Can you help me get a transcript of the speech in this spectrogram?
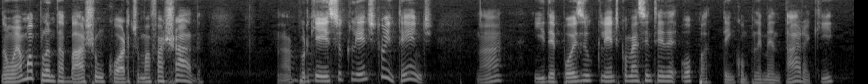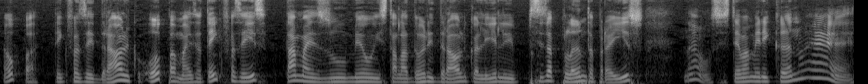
Não é uma planta baixa, um corte, uma fachada. Né? Porque isso o cliente não entende. Né? E depois o cliente começa a entender: opa, tem complementar aqui? Opa, tem que fazer hidráulico? Opa, mas eu tenho que fazer isso? Tá, mas o meu instalador hidráulico ali, ele precisa planta para isso? Não, o sistema americano é,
